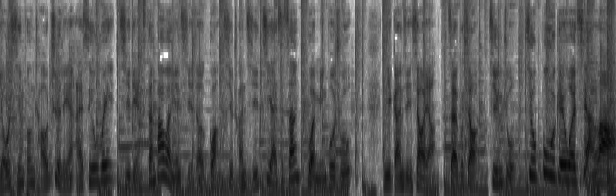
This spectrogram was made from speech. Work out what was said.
由新风潮智联 SUV 七点三八万元起的广汽传祺 GS 三冠名播出。你赶紧笑呀，再不笑，金主就不给我钱了。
